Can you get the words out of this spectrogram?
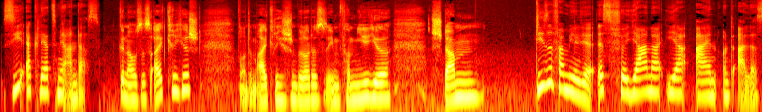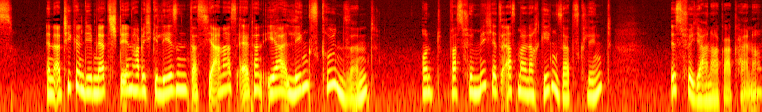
Sie erklärt es mir anders. Genau, es ist altgriechisch. Und im Altgriechischen bedeutet es eben Familie, Stamm, diese Familie ist für Jana ihr Ein und Alles. In Artikeln, die im Netz stehen, habe ich gelesen, dass Janas Eltern eher linksgrün sind. Und was für mich jetzt erstmal nach Gegensatz klingt, ist für Jana gar keiner.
